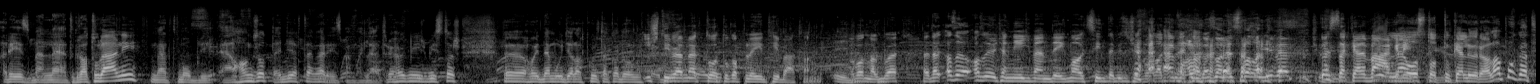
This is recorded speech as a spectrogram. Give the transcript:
részben lehet gratulálni, mert Mobli elhangzott egyértelműen, részben majd lehet röhögni is biztos, hogy nem úgy alakultak a dolgok. Istivel megtoltuk a play-t hibátlanul. Vannak be, hát az, az, hogyha négy vendég ma, hogy szinte biztos, hogy valakinek igaza lesz valakiben, és össze kell vágni. Leosztottuk előre a lapokat.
